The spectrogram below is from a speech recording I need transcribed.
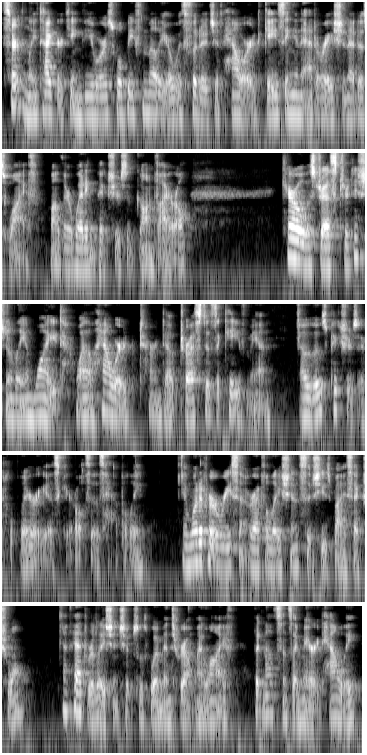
Certainly, Tiger King viewers will be familiar with footage of Howard gazing in adoration at his wife while their wedding pictures have gone viral, Carole was dressed traditionally in white, while Howard turned out dressed as a caveman. Oh, those pictures are hilarious, Carole says happily. In one of her recent revelations that she's bisexual, I've had relationships with women throughout my life, but not since I married Howie.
